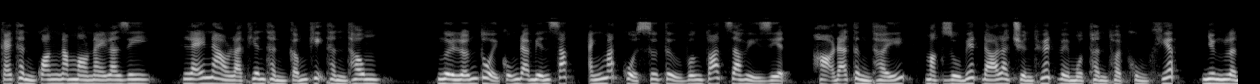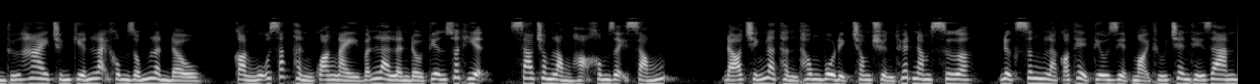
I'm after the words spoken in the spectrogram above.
cái thần quang năm màu này là gì? Lẽ nào là thiên thần cấm kỵ thần thông? Người lớn tuổi cũng đã biến sắc, ánh mắt của sư tử vương toát ra hủy diệt. Họ đã từng thấy, mặc dù biết đó là truyền thuyết về một thần thuật khủng khiếp, nhưng lần thứ hai chứng kiến lại không giống lần đầu. Còn ngũ sắc thần quang này vẫn là lần đầu tiên xuất hiện, sao trong lòng họ không dậy sóng? Đó chính là thần thông vô địch trong truyền thuyết năm xưa, được xưng là có thể tiêu diệt mọi thứ trên thế gian,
